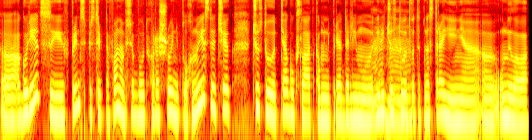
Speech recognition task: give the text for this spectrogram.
э, огурец, и, в принципе, с триптофаном все будет хорошо и неплохо. Но если человек чувствует тягу к сладкому непреодолимую угу. или чувствует вот это настроение э, унылого,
